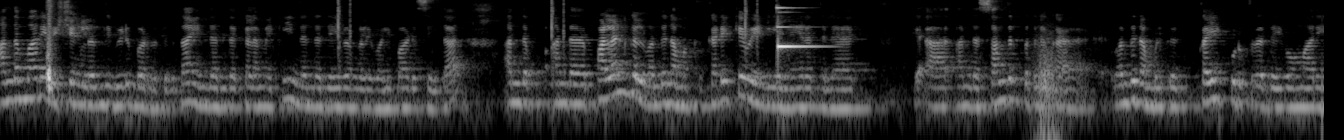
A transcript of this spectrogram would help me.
அந்த மாதிரி விஷயங்கள்லேருந்து விடுபடுறதுக்கு தான் இந்தந்த கிழமைக்கு இந்தந்த தெய்வங்களை வழிபாடு செய்தால் அந்த அந்த பலன்கள் வந்து நமக்கு கிடைக்க வேண்டிய நேரத்தில் அந்த சந்தர்ப்பத்தில் க வந்து நம்மளுக்கு கை கொடுக்குற தெய்வம் மாதிரி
